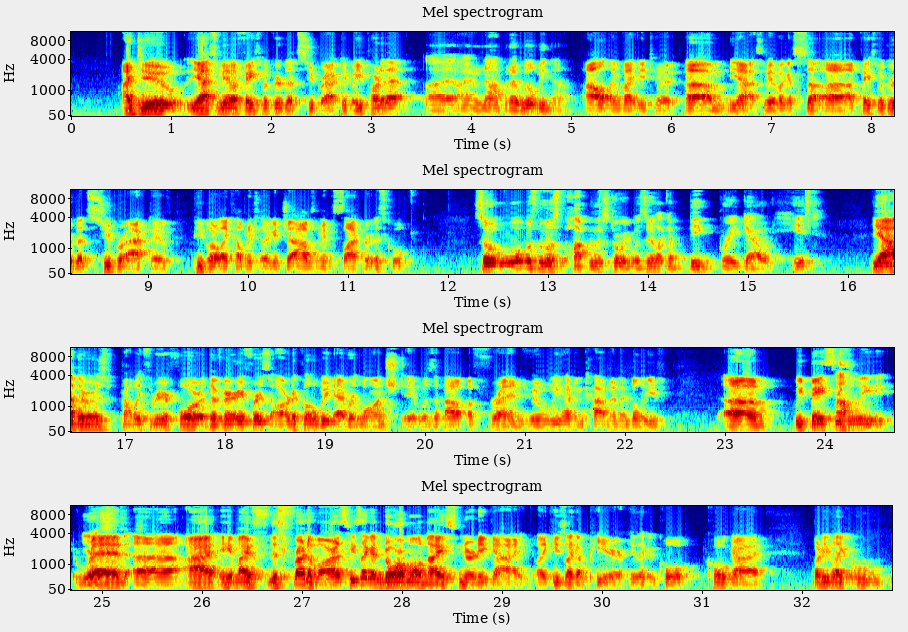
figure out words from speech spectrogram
I do, yeah. So we have a Facebook group that's super active. Are you part of that? I I am not, but I will be now. I'll invite you to it. Um, yeah, so we have like a su- uh, Facebook group that's super active. People are like helping each other get jobs, and we have a Slack group. It's cool. So what was the most popular story? Was there like a big breakout hit? Yeah, there was probably three or four. The very first article we'd ever launched, it was about a friend who we have in common, I believe. Um, we basically Ah, yes. read. Uh, I my this friend of ours. He's like a normal, nice, nerdy guy. Like he's like a peer. He's like a cool, cool guy. But he like r-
